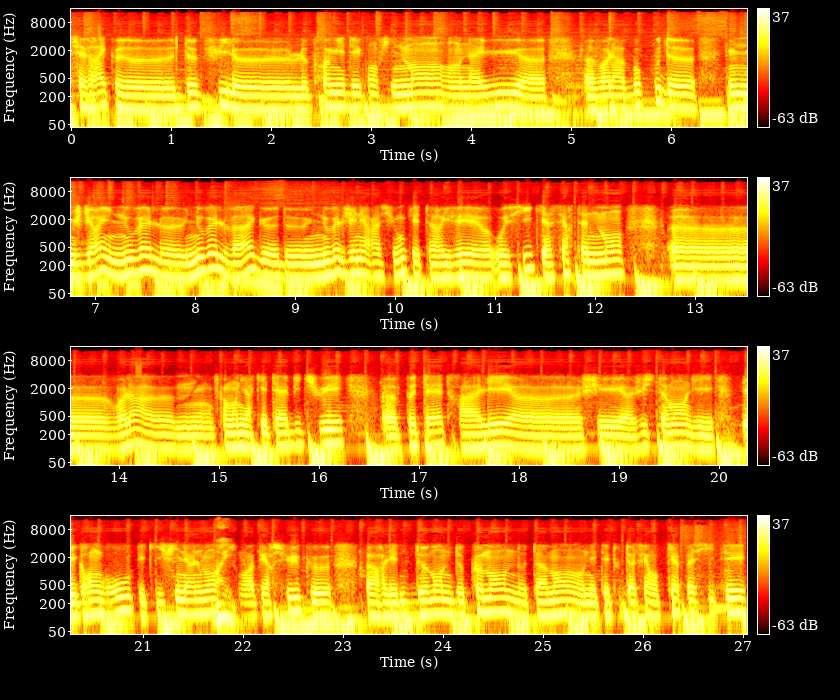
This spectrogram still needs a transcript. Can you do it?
Euh, c'est vrai que depuis le, le, premier déconfinement, on a eu euh, euh, voilà beaucoup de, une, je dirais une nouvelle, une nouvelle vague, de, une nouvelle génération qui est arrivée aussi, qui a certainement voilà comment dire, qui était habituée peut-être à aller chez justement les, les, grands groupes et qui finalement se sont aperçus que par les demandes de commandes notamment, on était tout à fait en capacité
